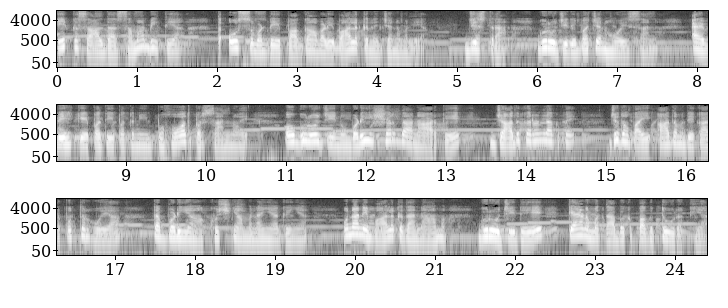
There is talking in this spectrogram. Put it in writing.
1 ਸਾਲ ਦਾ ਸਮਾਂ ਬੀਤਿਆ ਤਾਂ ਉਸ ਵੱਡੇ ਪਾਗਾਂ ਵਾਲੇ ਬਾਲਕ ਨੇ ਜਨਮ ਲਿਆ। ਜਿਸ ਤਰ੍ਹਾਂ ਗੁਰੂ ਜੀ ਦੇ ਬਚਨ ਹੋਏ ਸਨ ਐ ਵੇਖ ਕੇ ਪਤੀ ਪਤਨੀ ਬਹੁਤ ਪ੍ਰਸੰਨ ਹੋਏ। ਉਹ ਗੁਰੂ ਜੀ ਨੂੰ ਬੜੀ ਸ਼ਰਧਾ ਨਾਲ ਕੇ ਯਾਦ ਕਰਨ ਲੱਗ ਪਏ। ਜਦੋਂ ਭਾਈ ਆਦਮ ਦੇ ਘਰ ਪੁੱਤਰ ਹੋਇਆ, ਤਾਂ ਬੜੀਆਂ ਖੁਸ਼ੀਆਂ ਮਨਾਈਆਂ ਗਈਆਂ। ਉਹਨਾਂ ਨੇ ਬਾਲਕ ਦਾ ਨਾਮ ਗੁਰੂ ਜੀ ਦੇ ਕਹਿਣ ਮੁਤਾਬਕ ਭਗਤੂ ਰੱਖਿਆ।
